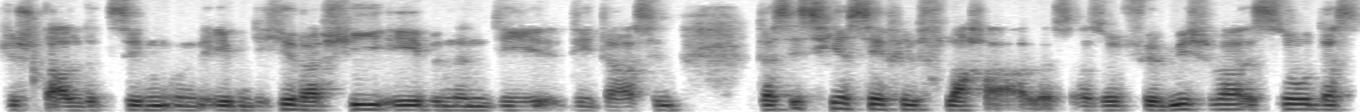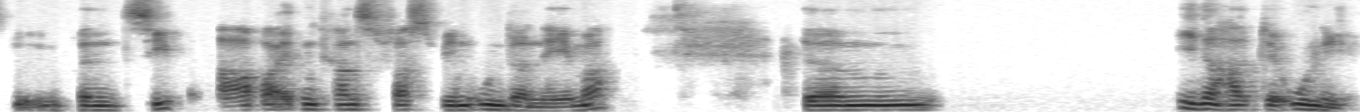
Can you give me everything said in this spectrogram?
gestaltet sind und eben die Hierarchieebenen, die, die da sind. Das ist hier sehr viel flacher alles. Also für mich war es so, dass du im Prinzip arbeiten kannst, fast wie ein Unternehmer. Innerhalb der Uni.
